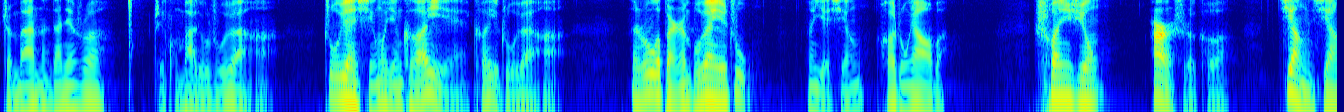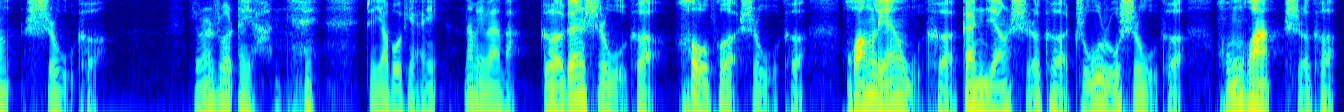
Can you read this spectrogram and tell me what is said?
怎么办呢？大家说，这恐怕留住院啊？住院行不行？可以，可以住院啊。那如果本人不愿意住？那也行，喝中药吧。川芎二十克，酱香十五克。有人说：“哎呀，这药不便宜。”那没办法，葛根十五克，厚朴十五克，黄连五克，干姜十克，竹茹十五克，红花十克。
